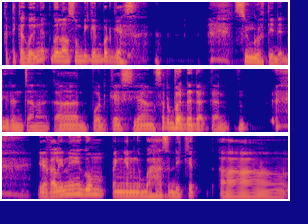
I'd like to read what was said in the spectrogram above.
ketika gue inget gue langsung bikin podcast. Sungguh tidak direncanakan podcast yang serba dadakan ya kali ini gue pengen ngebahas sedikit uh,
